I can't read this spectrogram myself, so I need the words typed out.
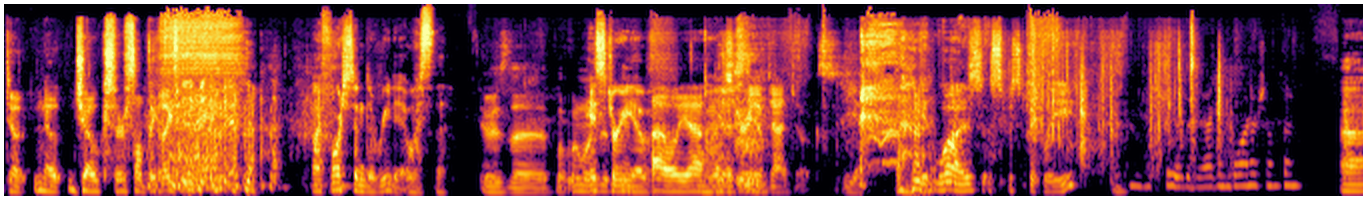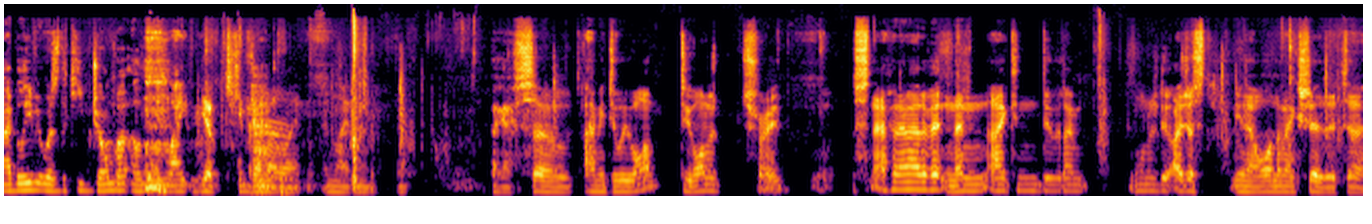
do- note jokes or something like that. I forced him to read it. It was the It was the what one was history it? of oh yeah, History of dad jokes. yeah. it was specifically, History of the Dragonborn or something. uh, I believe it was the Keep Jomba Enlightenment. Yep, keep on enlighten- enlightenment. Yep. Okay, so I mean, do we want? Do you want to try snapping him out of it, and then I can do what I want to do? I just, you know, want to make sure that. Uh,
